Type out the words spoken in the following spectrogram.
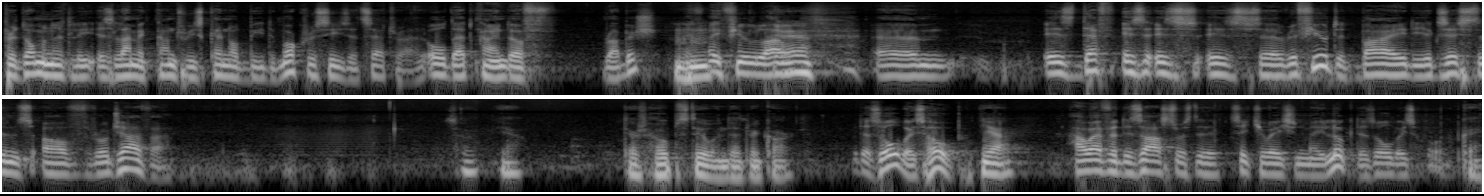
predominantly Islamic countries cannot be democracies, etc. All that kind of rubbish, Mhm. if you allow, Yeah. um, is, def- is, is, is uh, refuted by the existence of Rojava. So yeah, there's hope still in that regard. But there's always hope. Yeah. However disastrous the situation may look, there's always hope. Okay.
